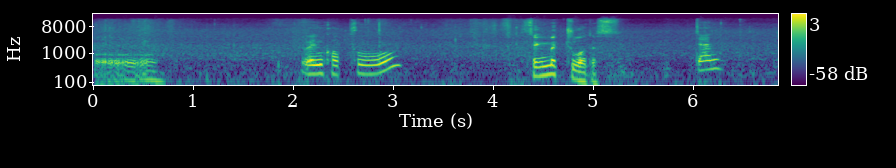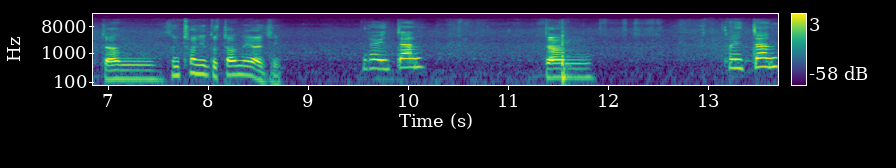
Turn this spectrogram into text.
어, 웬 거품? 생맥주가 됐어. 짠. 짠. 승천이도 짠 해야지. 저희 짠. 짠. 저희 짠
